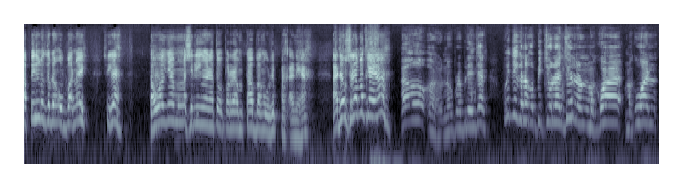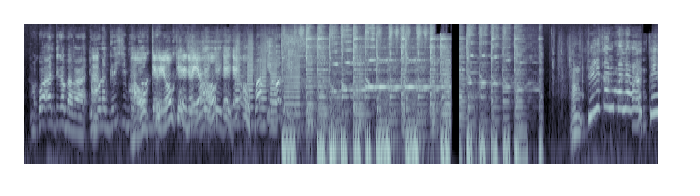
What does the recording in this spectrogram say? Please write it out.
Apil to ng uban oy. Sige. Tawag niya mga silingan na to para tabang uripak ani ha. Adaw salamat kay ha. Ah, oo, oh, no problem, sir. Pwede ka na ko picturean, sir. Makuha, makuha, makuhaan ka ba nga? Imo nang grease mo. Ah, okay, okay, kayo, okay, kayo. Waki, waki. Ante, kalma lang, ante.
